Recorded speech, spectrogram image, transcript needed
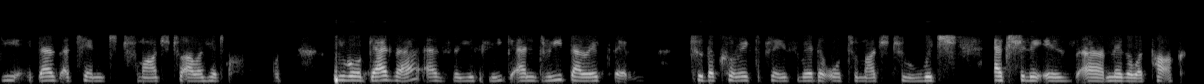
DA does attempt to march to our headquarters, we will gather as the Youth League and redirect them to the correct place where they ought to march to, which actually is uh, Megawatt Park.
